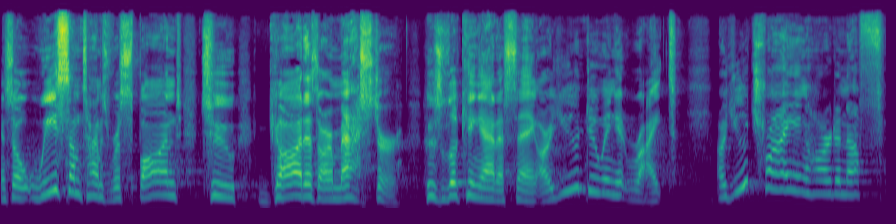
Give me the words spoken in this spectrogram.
And so we sometimes respond to God as our master who's looking at us saying, Are you doing it right? Are you trying hard enough?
